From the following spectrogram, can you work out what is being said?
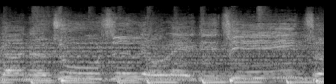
愁善感的初次流泪的青春。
